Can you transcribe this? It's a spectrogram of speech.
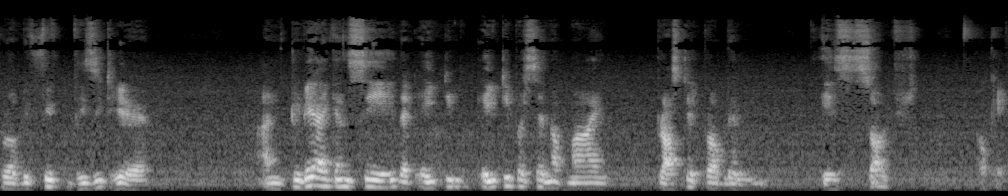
probably fifth visit here. And today I can say that 80, percent of my prostate problem is solved. Okay.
